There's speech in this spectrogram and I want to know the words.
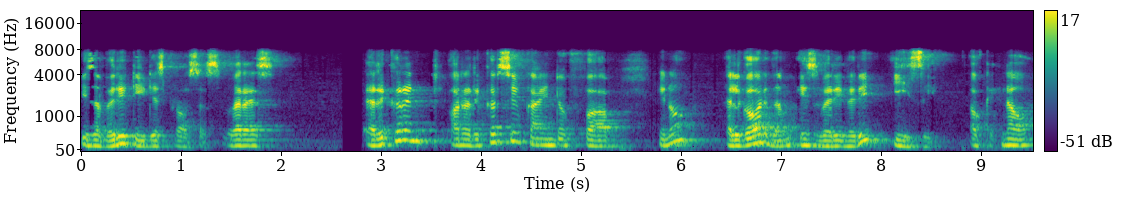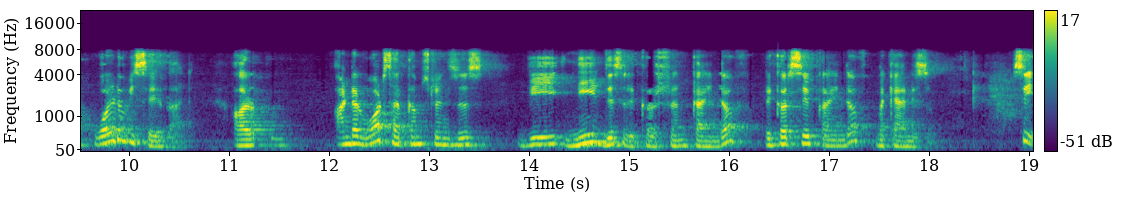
is a very tedious process, whereas a recurrent or a recursive kind of, uh, you know, algorithm is very, very easy. OK, now why do we say that? Or under what circumstances we need this recursion kind of recursive kind of mechanism? See,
